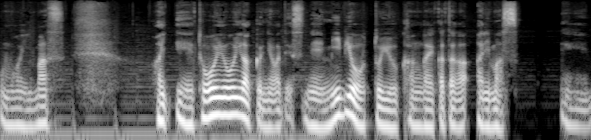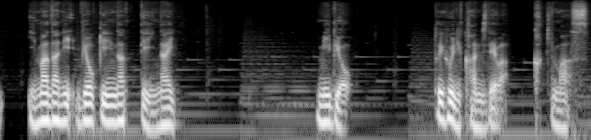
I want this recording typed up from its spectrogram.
思います。はい。えー、東洋医学にはですね、未病という考え方があります。えー、未だに病気になっていない未病というふうに漢字では書きます。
